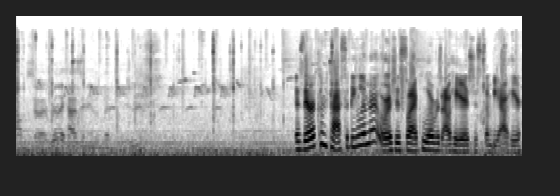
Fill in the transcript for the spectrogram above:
Um, so it really hasn't even been used. Is there a capacity limit or is just like whoever's out here is just gonna be out here?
